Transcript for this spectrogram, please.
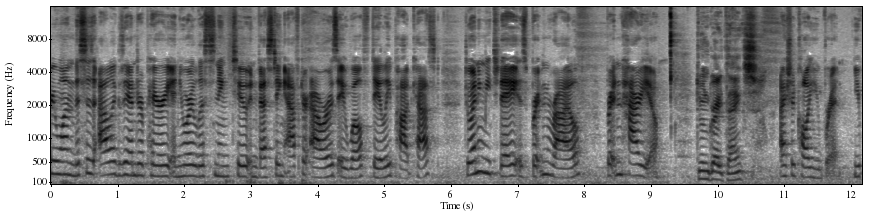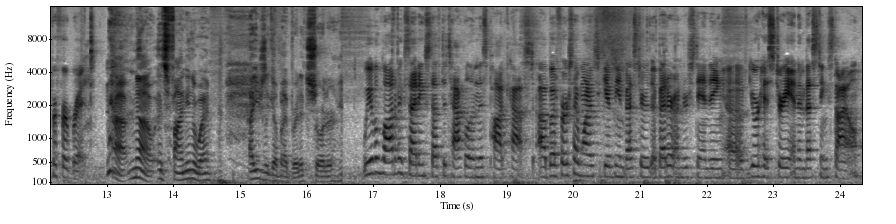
Everyone. This is Alexandra Perry, and you are listening to Investing After Hours, a Wealth Daily podcast. Joining me today is Britton Ryle. Britton, how are you? Doing great, thanks. I should call you Brit. You prefer Brit. uh, no, it's fine either way. I usually go by Brit, it's shorter. We have a lot of exciting stuff to tackle in this podcast, uh, but first I wanted to give the investors a better understanding of your history and investing style.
